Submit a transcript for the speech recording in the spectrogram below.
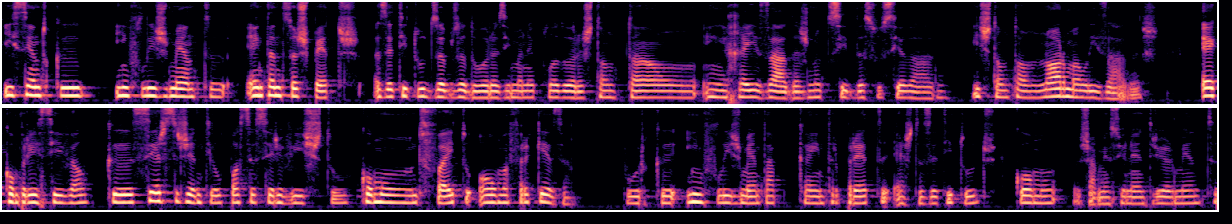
E sendo que infelizmente, em tantos aspectos, as atitudes abusadoras e manipuladoras estão tão enraizadas no tecido da sociedade e estão tão normalizadas, é compreensível que ser-se gentil possa ser visto como um defeito ou uma fraqueza, porque infelizmente há quem interprete estas atitudes como, já mencionei anteriormente,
